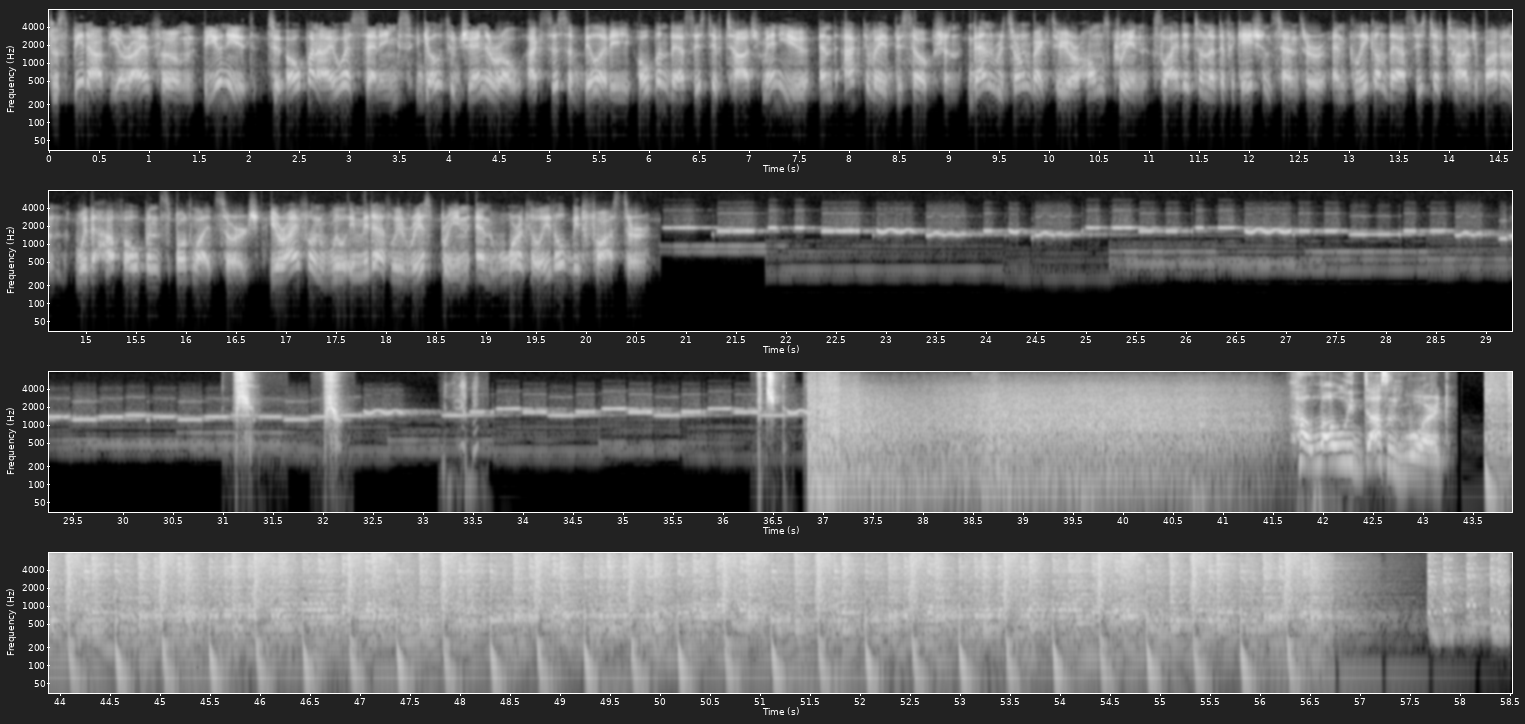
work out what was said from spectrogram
To speed up your iPhone, you need to open iOS settings, go to General, Accessibility, open the Assistive Touch menu and activate this option. Then return back to your home screen, slide it to Notification Center and click on the Assistive Touch button with a half-open Spotlight search. Your iPhone will immediately respring and work a little bit faster. How lol it doesn't work!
